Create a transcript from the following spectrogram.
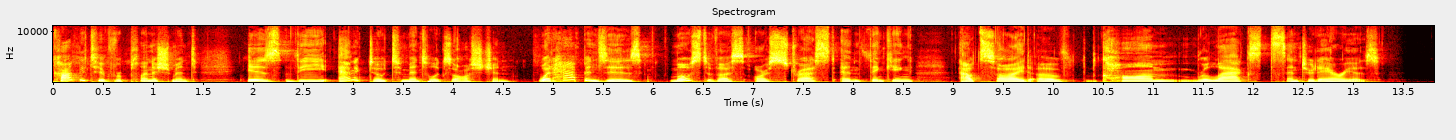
Cognitive replenishment is the antidote to mental exhaustion. What happens is most of us are stressed and thinking outside of calm, relaxed, centered areas.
